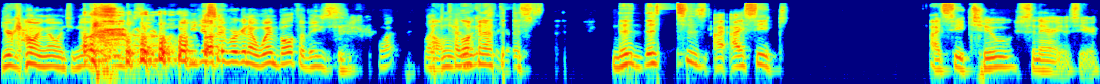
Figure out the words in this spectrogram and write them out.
You're going zero and two. No, you just said, you just said we're gonna win both of these. What? Like I'm looking at ago. this. This, this is I, I see I see two scenarios here.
